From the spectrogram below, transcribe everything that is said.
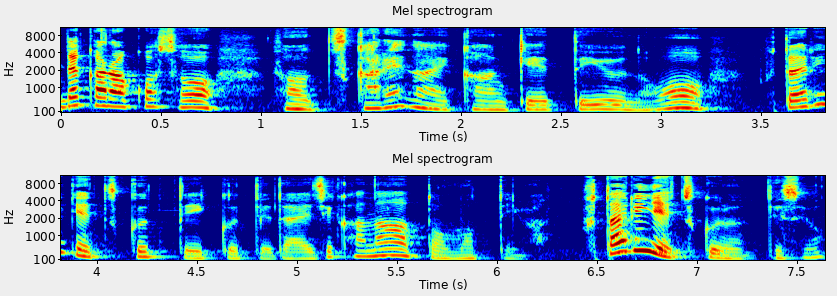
だからこそその疲れない関係っていうのを2人で作っていくって大事かなと思っています。2人で作るんですよ。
